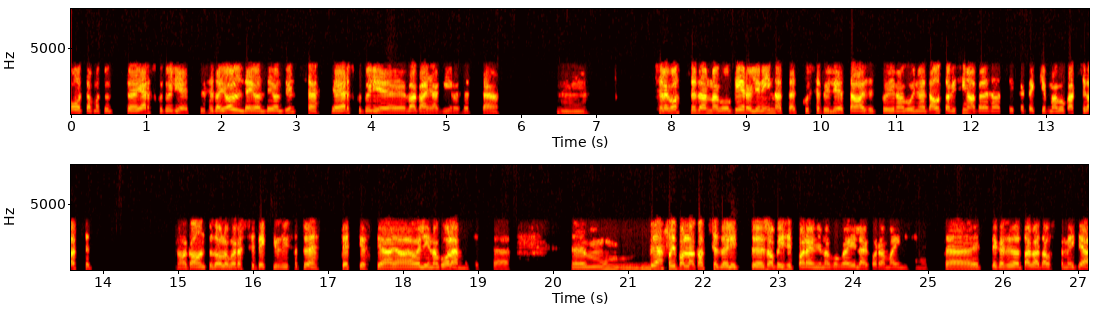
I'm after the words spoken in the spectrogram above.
ootamatult järsku tuli, et seda ei olnud, ei olnud, ei olnud üldse ja järsku tuli väga hea kiirus, et mm, selle kohta, seda on nagu keeruline hinnata, et kust see tuli, et tavaliselt kui nagu nii-öelda autoga sina peale saad, siis ikka tekib nagu katse-katsed. aga antud olukorras see tekkis lihtsalt ühest hetkest ja, ja oli nagu olemas, et äh, jah, võib-olla katsed olid, sobisid paremini, nagu ka eile korra mainisin, et, äh, et ega seda tagatausta me ei tea,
